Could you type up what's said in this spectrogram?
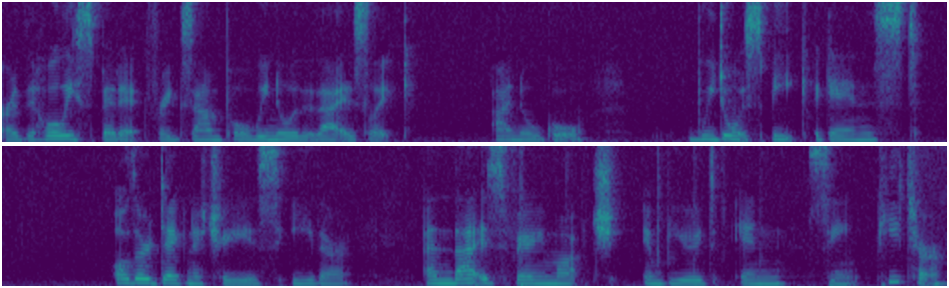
or the Holy Spirit for example. We know that that is like a no go we don't speak against other dignitaries either and that is very much imbued in Saint Peter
